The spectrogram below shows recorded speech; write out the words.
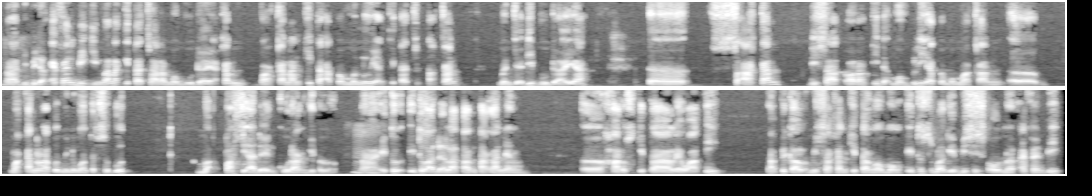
Nah, di bidang F&B, gimana kita cara membudayakan makanan kita atau menu yang kita ciptakan menjadi budaya, uh, seakan di saat orang tidak membeli atau memakan uh, makanan atau minuman tersebut, pasti ada yang kurang gitu loh. Hmm. Nah, itu itu adalah tantangan yang uh, harus kita lewati tapi kalau misalkan kita ngomong itu sebagai business owner F&B,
